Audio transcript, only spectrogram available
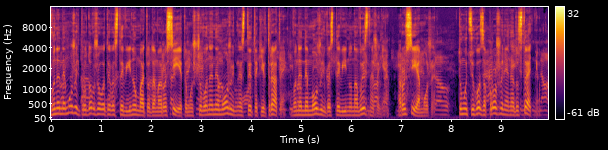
Вони не можуть продовжувати вести війну методами Росії, тому що вони не можуть нести такі втрати. Вони не можуть вести війну на виснаження. Росія може. Тому цього запрошення недостатньо.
